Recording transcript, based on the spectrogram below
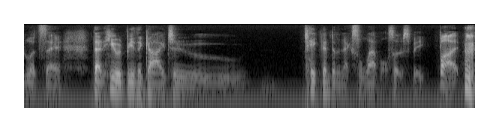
let's say, that he would be the guy to take them to the next level, so to speak. But Hmm.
